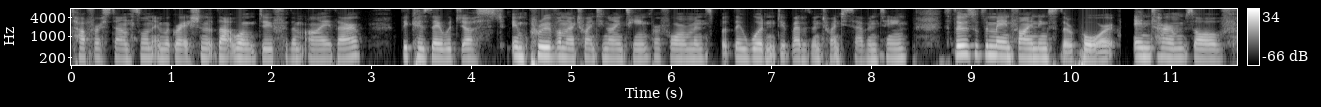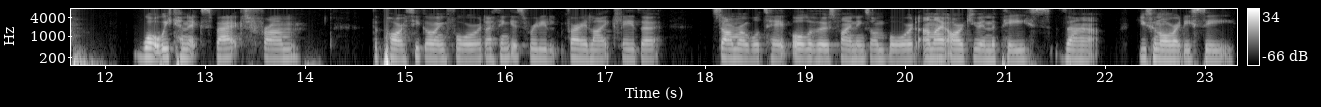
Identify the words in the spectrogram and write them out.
tougher stance on immigration that that won't do for them either because they would just improve on their 2019 performance, but they wouldn't do better than 2017. So those are the main findings of the report in terms of what we can expect from the party going forward. I think it's really very likely that Starmer will take all of those findings on board. And I argue in the piece that you can already see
